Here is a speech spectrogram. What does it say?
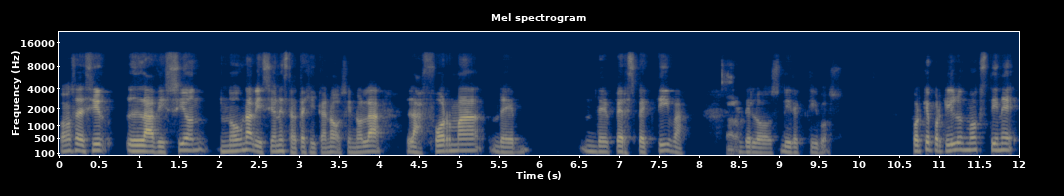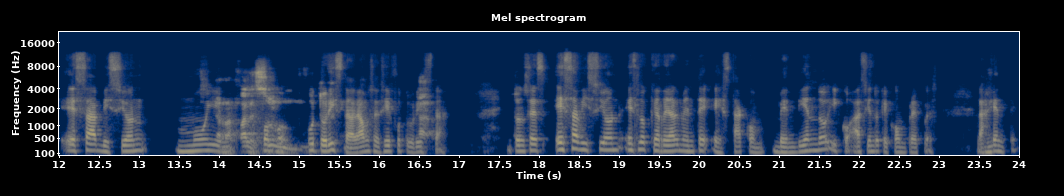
Vamos a decir la visión, no una visión estratégica, no, sino la, la forma de, de perspectiva de los directivos. ¿Por qué? Porque Elon Musk tiene esa visión muy futurista, vamos a decir futurista. Entonces, esa visión es lo que realmente está vendiendo y haciendo que compre pues la gente.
